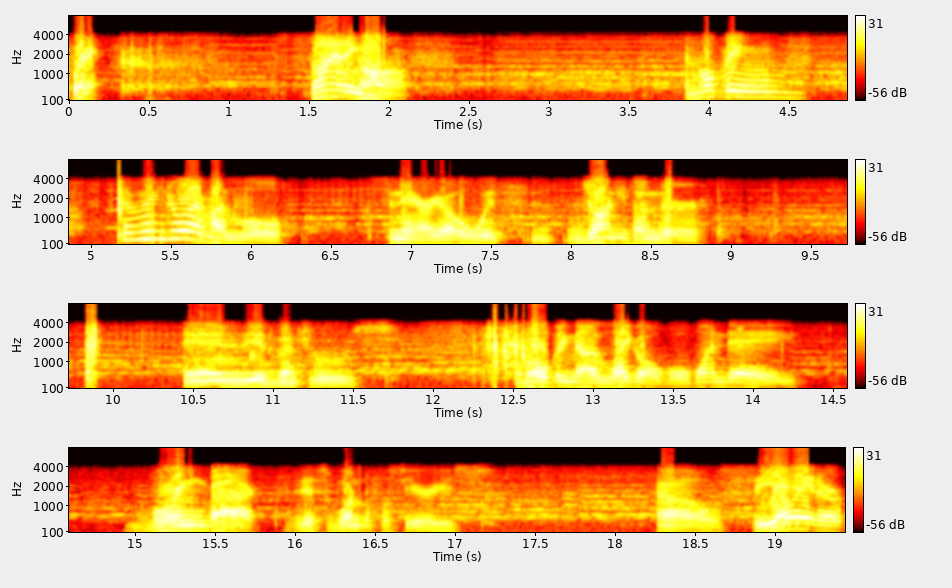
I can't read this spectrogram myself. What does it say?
critic signing off and hoping to enjoy my little scenario with Johnny Thunder and the adventurers. I'm hoping that Lego will one day bring back this wonderful series. I'll see you later.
